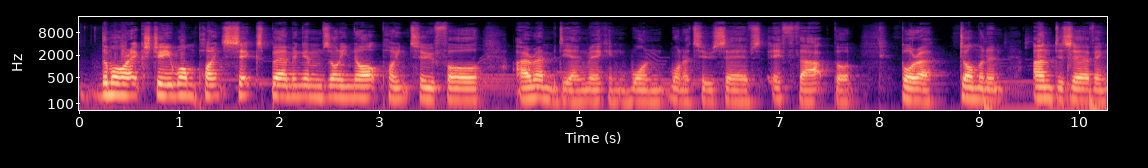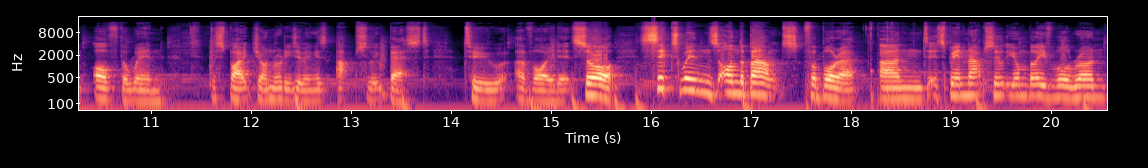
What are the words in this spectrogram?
the more XG 1.6, Birmingham's only 0.24. I remember Dieng making one, one or two saves, if that, but Boro dominant and deserving of the win, despite John Ruddy doing his absolute best to avoid it. So, six wins on the bounce for Boro, and it's been an absolutely unbelievable run.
